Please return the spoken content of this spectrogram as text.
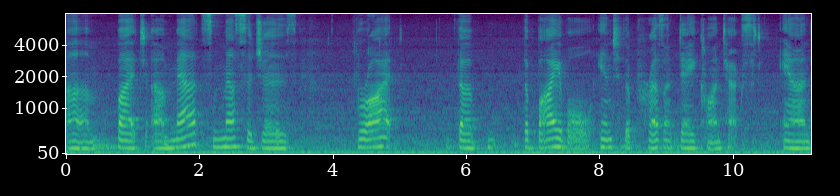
Um, but um, Matt's messages brought the the Bible into the present day context. And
